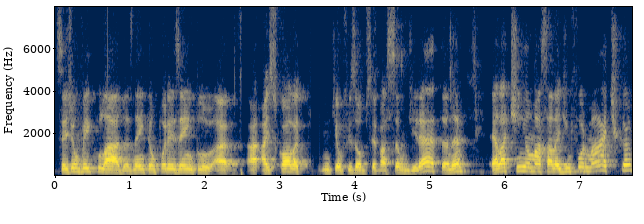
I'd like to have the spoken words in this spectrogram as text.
sejam veiculadas. Né? Então, por exemplo, a, a, escola em que eu fiz a observação direta, né, ela tinha uma sala de informática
